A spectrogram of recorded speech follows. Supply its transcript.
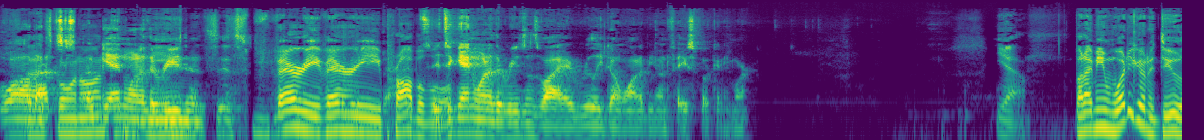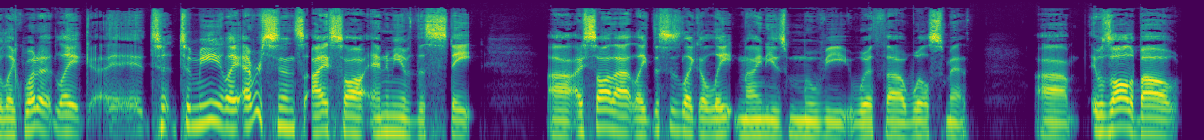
Well, that's, that's, going on again one of the I mean, reasons. it's, it's very very probable It's, again one of the reasons why I really don't want to be on Facebook anymore. Yeah. But I mean, what are you going to do? Like, what, like, it, to, to me, like, ever since I saw Enemy of the State, uh, I saw that, like, this is like a late 90s movie with uh, Will Smith. Um, it was all about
